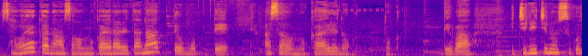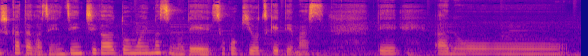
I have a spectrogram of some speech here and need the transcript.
爽やかな朝を迎えられたなって思って朝を迎えるのとかでは一日の過ごし方が全然違うと思いますのでそこ気をつけてます。であのー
